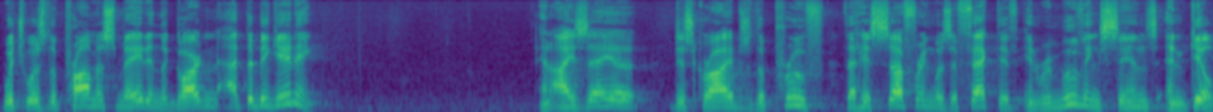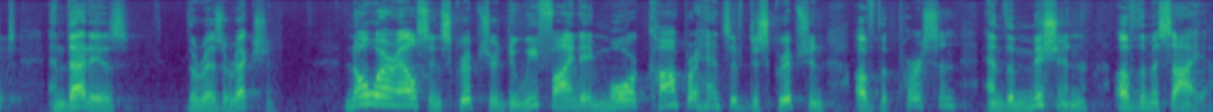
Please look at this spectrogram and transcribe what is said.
which was the promise made in the garden at the beginning. And Isaiah describes the proof that his suffering was effective in removing sins and guilt, and that is the resurrection. Nowhere else in scripture do we find a more comprehensive description of the person and the mission of the Messiah,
